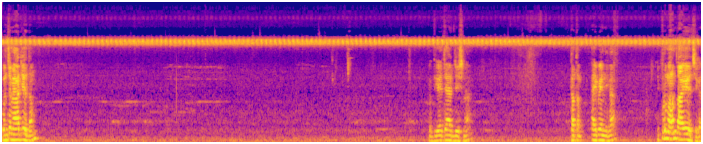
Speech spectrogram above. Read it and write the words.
కొంచెం యాడ్ చేద్దాం. కొద్దిగా అయితే యాడ్ చేసిన. కథం అయిపోయింది ఇక. ఇప్పుడు మనం తాగేయచ్చు ఇక.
